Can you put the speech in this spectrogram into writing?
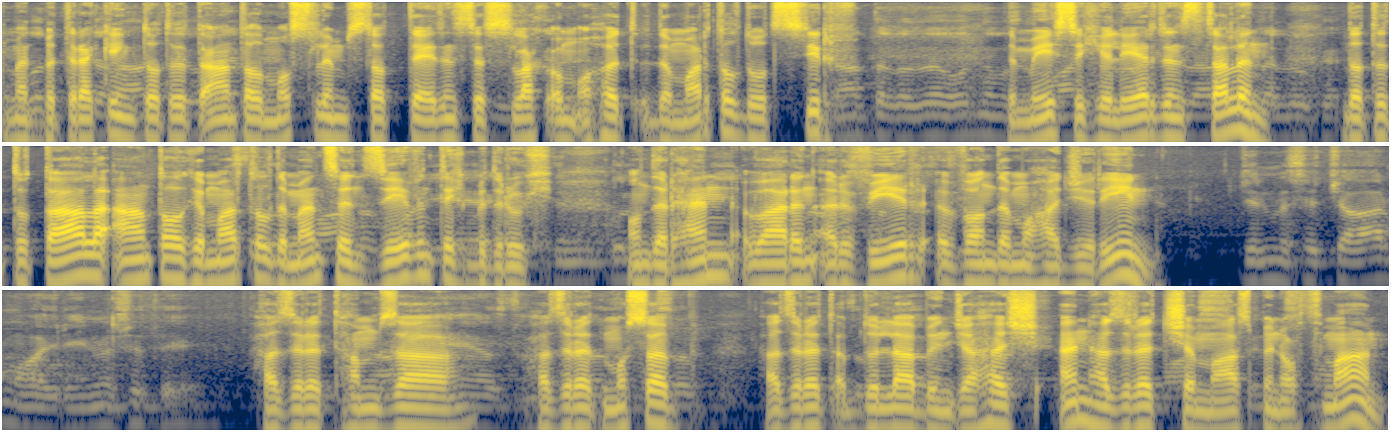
Met betrekking tot het aantal moslims dat tijdens de slag om Uhud de marteldood stierf. De meeste geleerden stellen dat het totale aantal gemartelde mensen 70 bedroeg. Onder hen waren er vier van de Muhajirin. Hazrat Hamza, Hazrat Musab, Hazrat Abdullah bin Jahash en Hazrat Shamas bin Othman.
